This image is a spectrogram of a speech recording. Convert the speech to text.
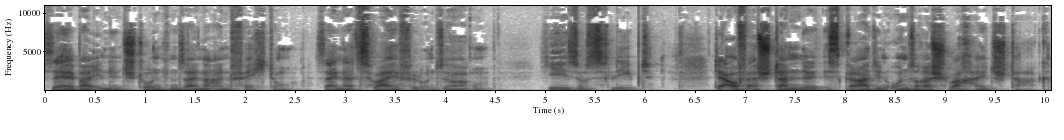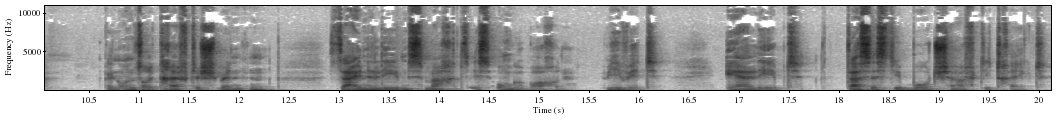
selber in den Stunden seiner Anfechtung, seiner Zweifel und Sorgen. Jesus lebt. Der Auferstande ist gerade in unserer Schwachheit stark. Wenn unsere Kräfte schwinden, seine Lebensmacht ist ungebrochen. Wit. Er lebt. Das ist die Botschaft, die trägt.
